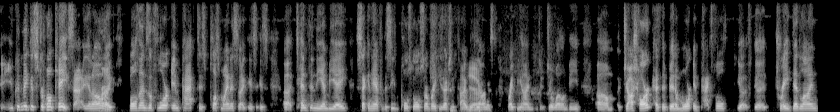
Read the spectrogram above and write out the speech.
You could make a strong case. Uh, you know, right. like both ends of the floor impact is plus minus. Is is uh, tenth in the NBA second half of the season post All Star break. He's actually tied with yeah. Giannis, right behind Joel Embiid. Um, Josh Hart has there been a more impactful you know, trade deadline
